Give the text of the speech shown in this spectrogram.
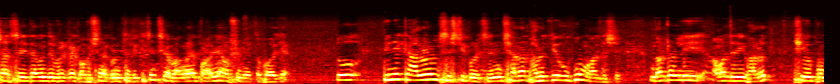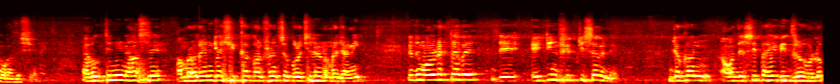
স্যার সৈয়দ আহমদের উপর একটা গবেষণা গ্রন্থ লিখেছেন, সেটা বাংলায় পাওয়া যায় অসমীয়াতে পাওয়া যায়। তো তিনি একটা আলোড়ন সৃষ্টি করেছিলেন সারা ভারতীয় উপমহাদেশে নট অনলি আমাদের এই ভারত, সেই উপমহাদেশে। এবং তিনি না আসলে, আমরা ইন্ডিয়া শিক্ষা কনফারেন্সও করেছিলেন, আমরা জানি। কিন্তু মনে রাখতে হবে যে এইটিন ফিফটি সেভেনে যখন আমাদের সিপাহী বিদ্রোহ হলো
